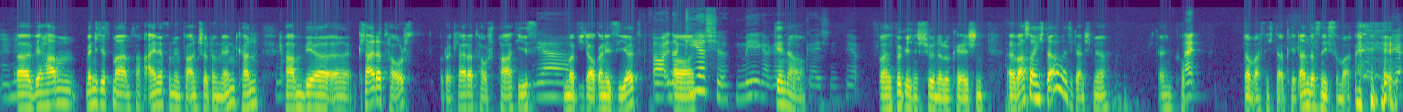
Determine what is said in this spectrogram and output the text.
Mhm. Äh, wir haben, wenn ich jetzt mal einfach eine von den Veranstaltungen nennen kann, ja. haben wir äh, Kleidertausch oder Kleidertauschpartys ja. immer wieder organisiert. Oh, in der uh, Kirche. Mega geile genau. Location. Ja. War wirklich eine schöne Location. Äh, warst du eigentlich da? Weiß ich gar nicht mehr. Gar nicht Nein. Da war es nicht da. Okay, dann das nächste Mal. Ja.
